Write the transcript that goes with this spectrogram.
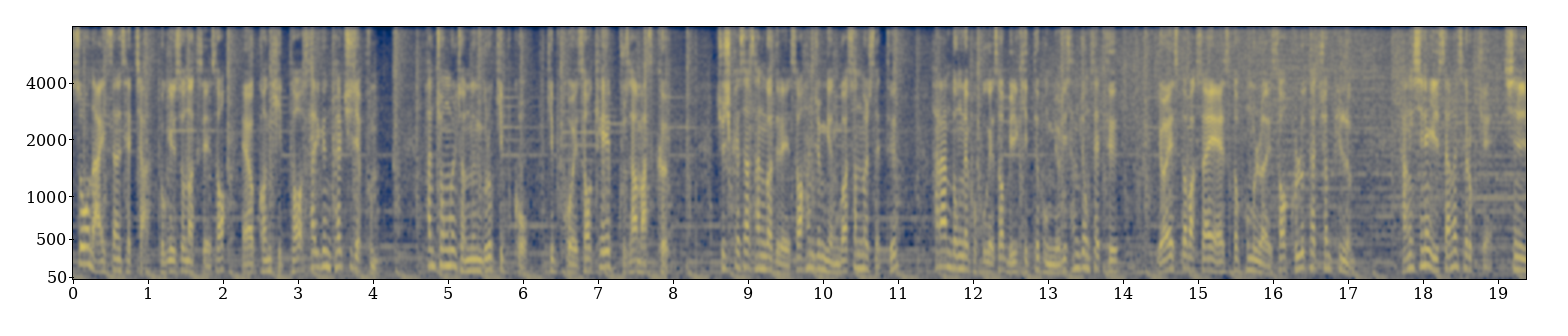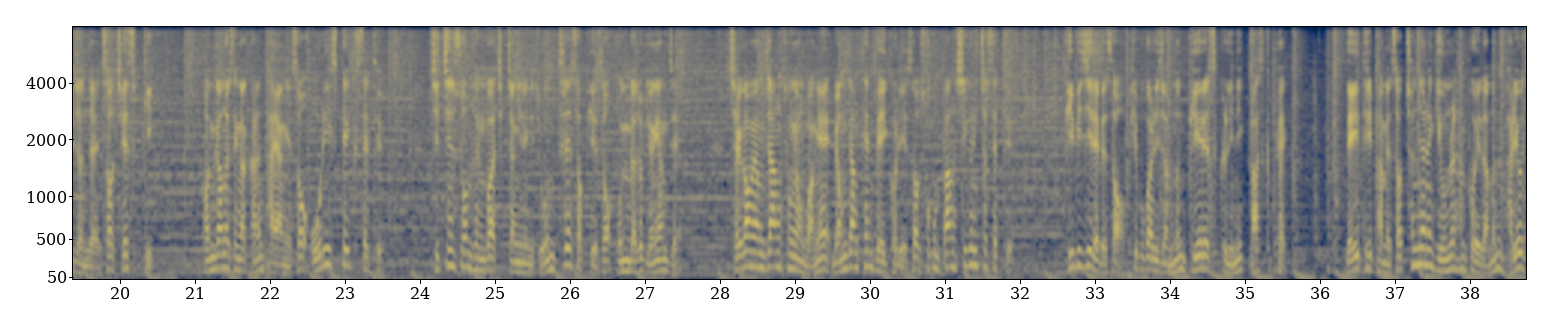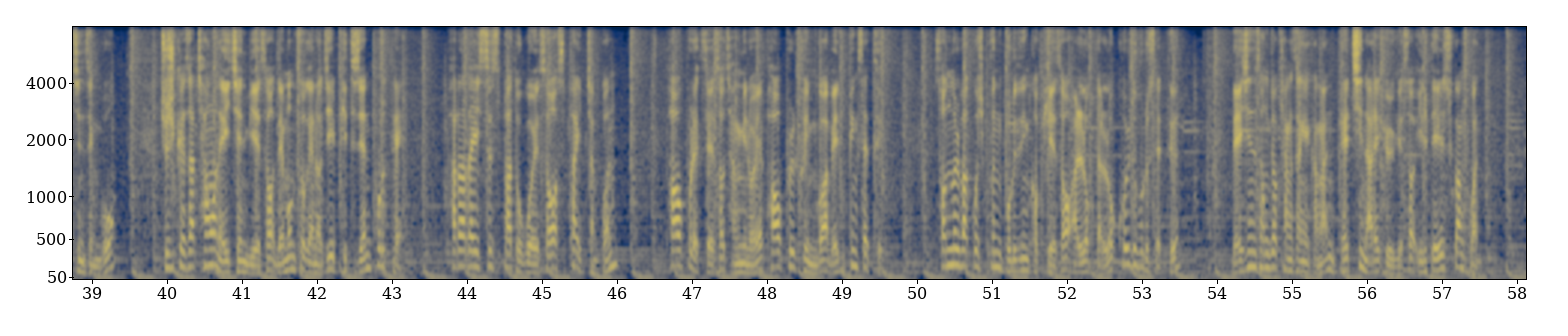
소 나이산 세차 독일 소낙스에서 에어컨 히터 살균 탈취 제품 판촉물 전문 그룹 기프코 기프코에서 KF94 마스크 주식회사 산과들에서 한줌견과 선물 세트 하남 동네 복국에서 밀키트 복요리 3종 세트 여에스더 박사의 에스더 포뮬러에서 글루타치온 필름 당신의 일상을 새롭게 신일전자에서 제습기 건강을 생각하는 다양에서 오리 스테이크 세트 지친 수험생과 직장인에게 좋은 트레서피에서 온가족 영양제 제과 명장 송영광의 명장텐 베이커리에서 소금빵 시그니처 세트. BBG랩에서 피부관리 전문 BLS 클리닉 마스크팩. 네이트리팜에서 천년의 기운을 한 포에 담은 발효 진생고. 주식회사 창원 H&B에서 내 몸속 에너지 비트젠 포르테. 파라다이스 스파 도고에서 스파 입장권. 파워풀 엑스에서 장민호의 파워풀 크림과 메디핑 세트. 선물 받고 싶은 보르딘 커피에서 알록달록 콜드브루 세트. 내신 성적 향상에 강한 배치 나래 교육에서 1대1 수강권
